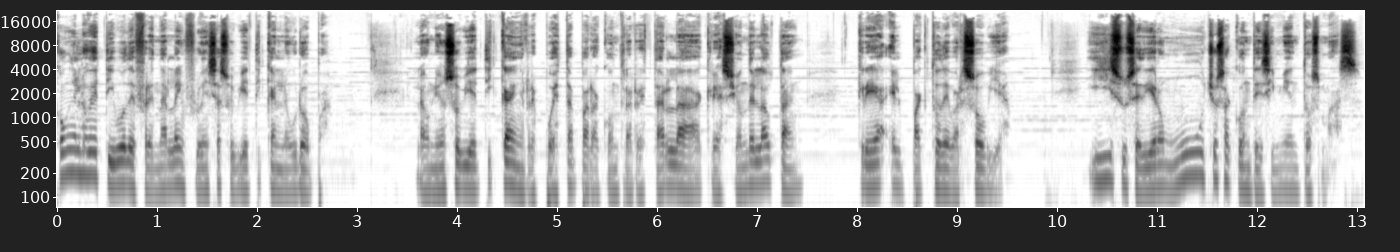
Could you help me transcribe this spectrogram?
con el objetivo de frenar la influencia soviética en Europa. La Unión Soviética, en respuesta para contrarrestar la creación de la OTAN, crea el Pacto de Varsovia, y sucedieron muchos acontecimientos más.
